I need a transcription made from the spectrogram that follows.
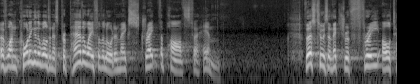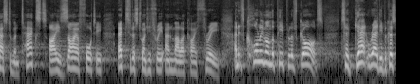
of one calling in the wilderness, prepare the way for the Lord and make straight the paths for him. Verse 2 is a mixture of three Old Testament texts Isaiah 40, Exodus 23, and Malachi 3. And it's calling on the people of God to get ready because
